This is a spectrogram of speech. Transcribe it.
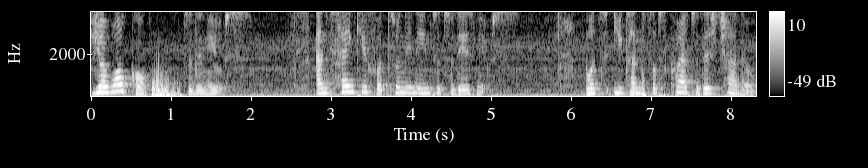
You're welcome to the news. And thank you for tuning in to today's news. But you can subscribe to this channel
